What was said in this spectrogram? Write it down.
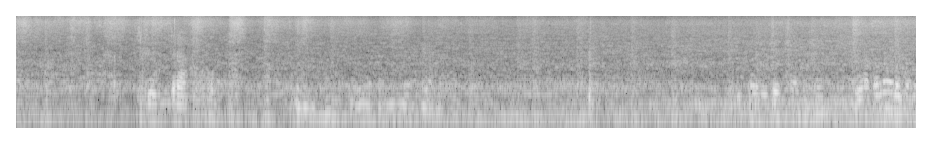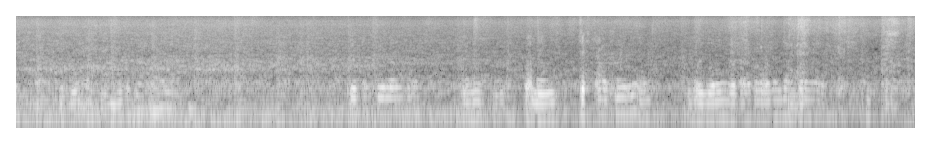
Bạn mình chết ăn thứ nữa Mỗi vừa nó ngược lại, tôi có trong trong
